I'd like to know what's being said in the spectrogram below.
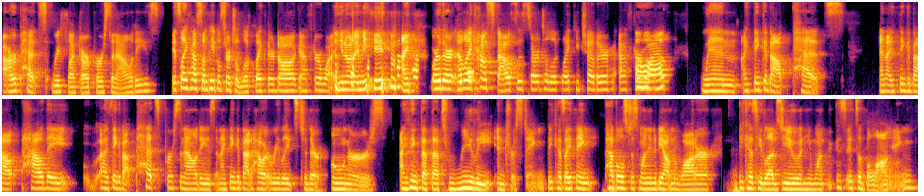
our pets reflect our personalities. It's like how some people start to look like their dog after a while. You know what I mean? like, or they're like how spouses start to look like each other after uh-huh. a while. When I think about pets and I think about how they, I think about pets' personalities and I think about how it relates to their owners. I think that that's really interesting because I think mm-hmm. Pebbles just wanting to be out in the water because he loves you and he wants because it's a belonging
